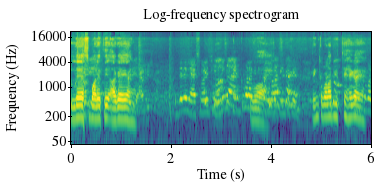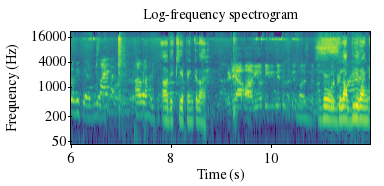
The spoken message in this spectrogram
ਲੈਸ ਵਾਲੇ ਤੇ ਆ ਗਏ ਆ। ਇਹਦੇ ਦੇ ਲੈਸ ਵਾਲੀ ਸੀ ਨਹੀਂ ਪਿੰਕ ਵਾਲਾ ਵੀ ਵਾਹ ਦਿਖਾਈ ਪਿੰਕ ਪਿਆ ਪਿੰਕ ਵਾਲਾ ਵੀ ਇੱਥੇ ਹੈਗਾ ਆ ਵਾਲਾ ਵੀ ਪਿਆ ਜੀ ਆ ਵਾਲਾ ਹਾਂਜੀ ਆ ਦੇਖੀਏ ਪਿੰਕ ਦਾ बेटे आप आ गए हो टीवी में तो उसके पास गुलाबी रंग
